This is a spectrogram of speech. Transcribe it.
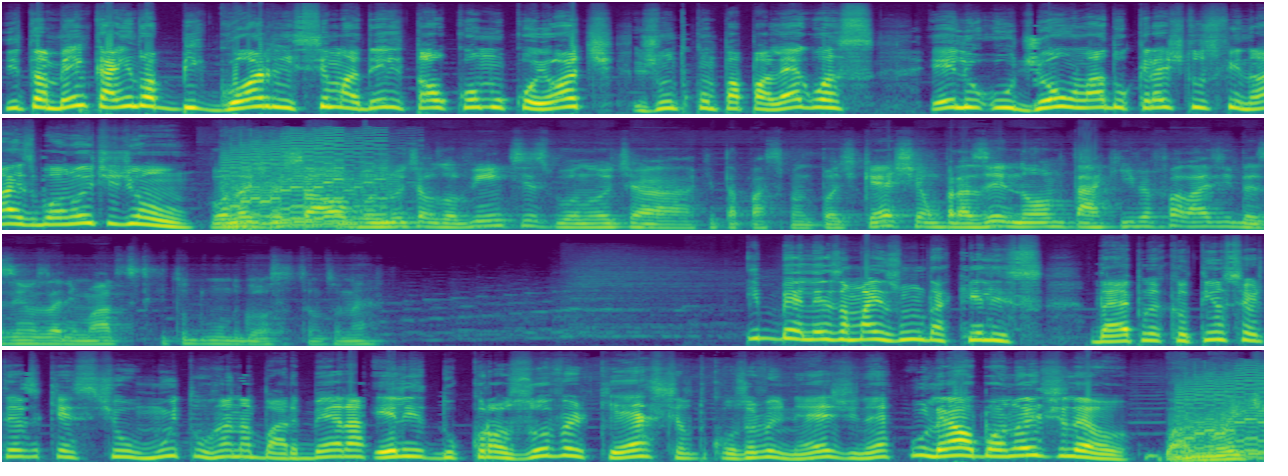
E também caindo a bigorna em cima dele, tal como o Coyote, junto com o Papaléguas, ele, o John lá do Créditos Finais. Boa noite, John. Boa noite, pessoal. Boa noite aos ouvintes. Boa noite a quem tá participando do podcast. É um prazer enorme estar aqui para falar de desenhos animados que todo mundo gosta tanto, né? E beleza, mais um daqueles da época que eu tenho certeza que assistiu muito Hanna-Barbera, ele do Crossover Cast, do Crossover Nerd, né? O Léo, boa noite, Léo. Boa noite,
